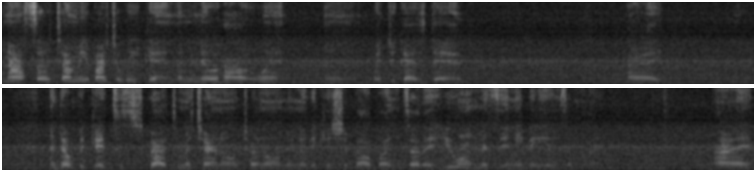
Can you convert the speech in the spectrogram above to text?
And also tell me about your weekend. Let me know how it went and what you guys did. Alright? And don't forget to subscribe to my channel, turn on the notification bell button so that you won't miss any videos of mine. Alright?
